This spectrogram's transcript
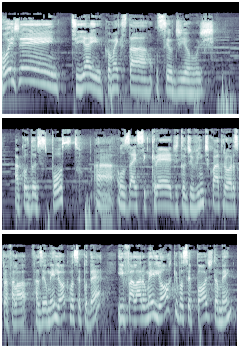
Oi, gente! E aí, como é que está o seu dia hoje? Acordou disposto a usar esse crédito de 24 horas para falar, fazer o melhor que você puder e falar o melhor que você pode também?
